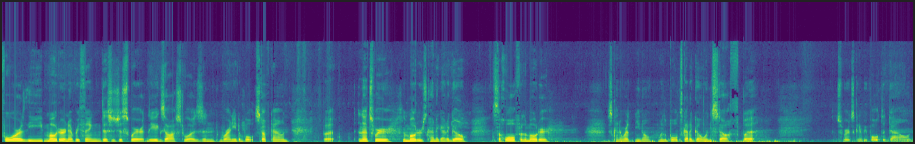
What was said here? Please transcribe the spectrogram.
for the motor and everything. This is just where the exhaust was and where I need to bolt stuff down. But, and that's where the motor's kind of got to go. It's the hole for the motor. It's kind of where, you know, where the bolt's got to go and stuff. But, it's where it's going to be bolted down.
